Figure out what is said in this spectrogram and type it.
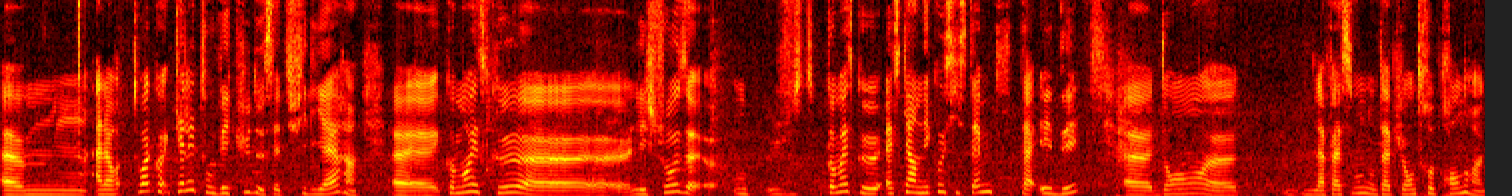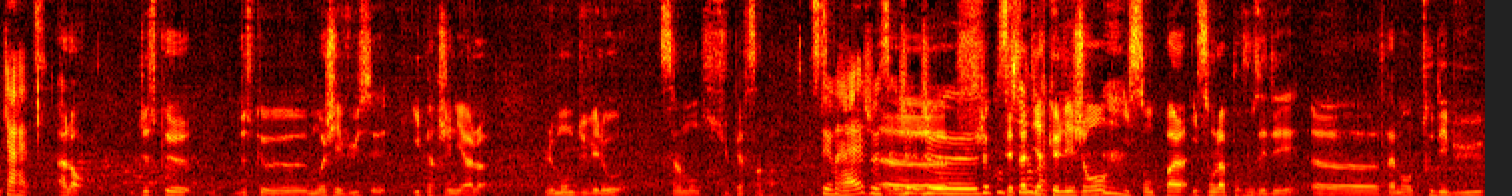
alors toi, quel est ton vécu de cette filière? Comment est-ce que euh, les choses juste, comment est-ce que est-ce qu'il y a un écosystème qui t'a aidé euh, dans euh, la façon dont tu as pu entreprendre Carrette? Alors, de ce que de ce que moi j'ai vu, c'est hyper génial. Le monde du vélo, c'est un monde super sympa. C'est vrai, je, je, je, confirme. C'est-à-dire que les gens, ils sont pas, ils sont là pour vous aider. vraiment, au tout début,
